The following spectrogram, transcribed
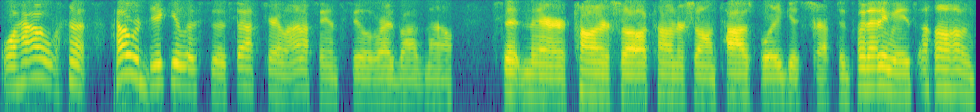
Well, how how ridiculous do South Carolina fans feel right about now? Sitting there, Connor Shaw, Connor Shaw, and Tajh Boyd gets drafted. But anyways, um,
